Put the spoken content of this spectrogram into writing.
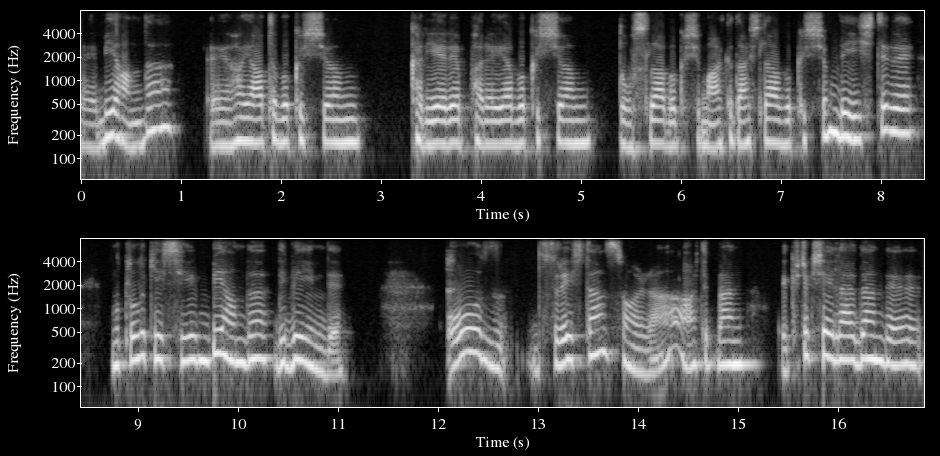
e, bir anda e, hayata bakışım, kariyere, paraya bakışım, dostluğa bakışım, arkadaşlığa bakışım değişti ve mutluluk eşiğim bir anda dibe indi. O süreçten sonra artık ben küçük şeylerden de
